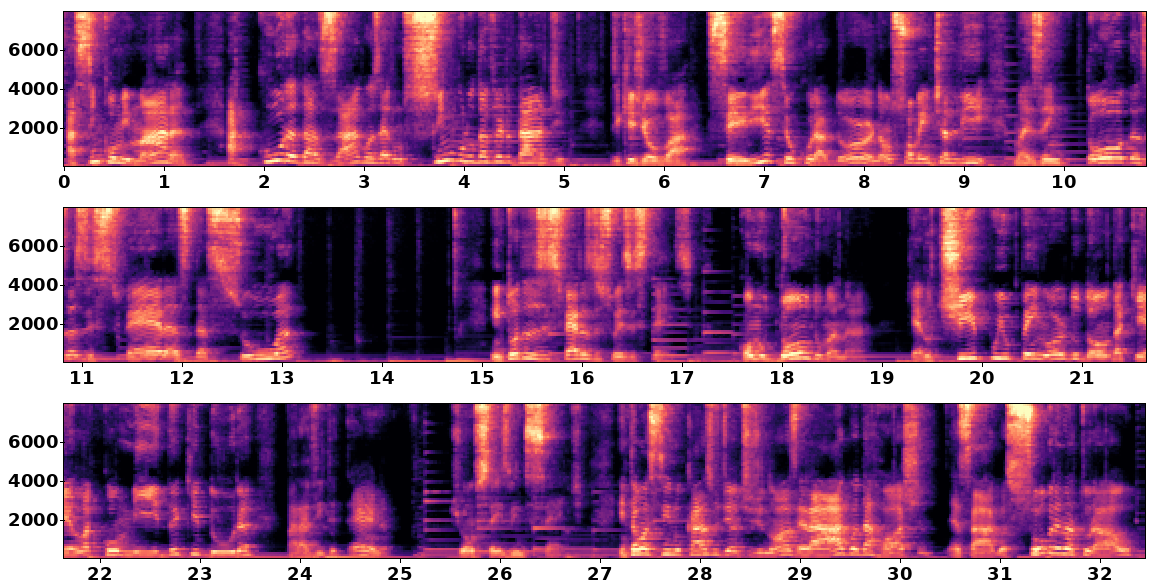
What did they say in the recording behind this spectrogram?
Assim como em Mara, a cura das águas era um símbolo da verdade, de que Jeová seria seu curador não somente ali, mas em todas as esferas da sua em todas as esferas de sua existência, como o dom do maná, que era o tipo e o penhor do dom daquela comida que dura para a vida eterna. João 6:27. Então assim, no caso diante de nós era a água da rocha, essa água sobrenatural,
